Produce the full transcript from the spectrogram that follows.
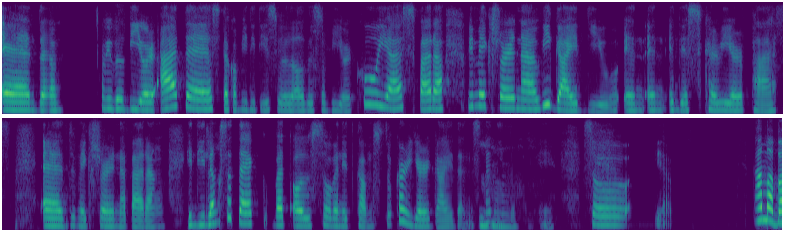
and uh, we will be your ates, the communities will also be your kuyas para we make sure na we guide you in, in, in this career path and to make sure na parang hindi lang sa tech but also when it comes to career guidance, nandito Mhm. kami. So, yeah. Tama ba,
